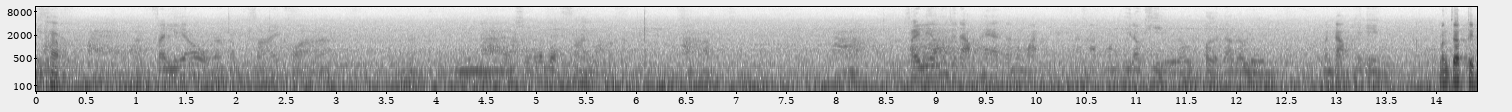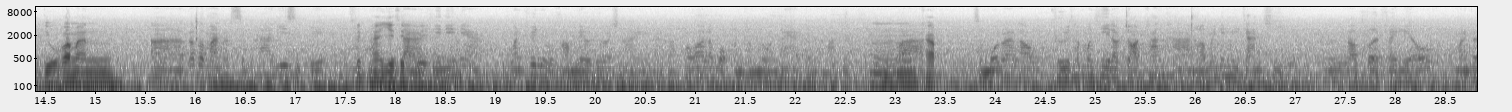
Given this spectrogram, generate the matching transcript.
ดิครับ ไฟเลี้ยวนะครับซ้ายขวานะค รับอืมลองเช็คระบบไฟนะครับไฟเลี้ยวมันจะดับให้อัตโนมัตินะครับบางทีเราขี่อยู่เราเปิดแล้วเราลืมมันดับให้เองมันจะติดอยู่ประมาณอ่าก็ประมาณสักสิบห้ายี่สิบวิ15 20แต่วิทีนี้เนี่ยมันขึ้นอยู่กับความเร็วที่เราใช้นะครับเพราะว่าระบบมันคำนวณให้อัตโนมัติอืมว่าครับสมมุติว่าเราคือถ้าบางทีเราจอดข้างทางเราไม่ได้มีการขี่ เราเปิดไฟเลี้ยวมันก็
